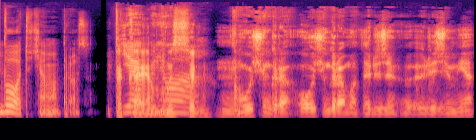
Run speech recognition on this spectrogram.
Вот в чем вопрос. Такая мысль. Очень, гра- очень грамотное резюме,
